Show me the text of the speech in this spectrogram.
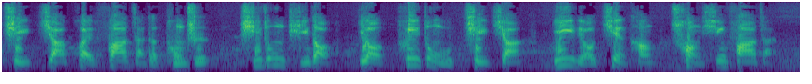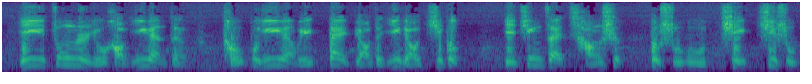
G 加快发展的通知》，其中提到要推动五 G 加。医疗健康创新发展，以中日友好医院等头部医院为代表的医疗机构，已经在尝试部署五 G 技术，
